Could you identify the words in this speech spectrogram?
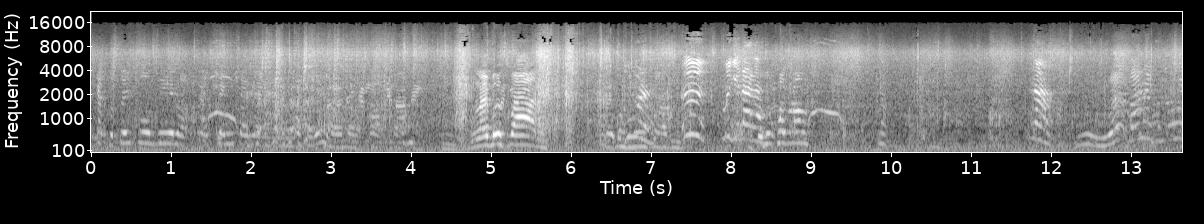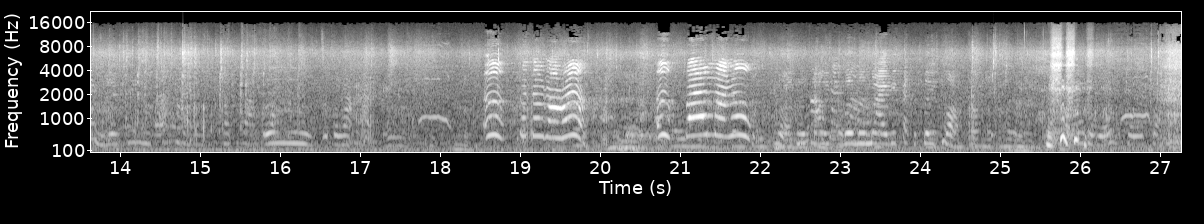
Thử, bát này bao rồi Ha. mà mà Ừ. Dạ. ở tụi mày vì mà phải là chọc chọc hết nó đi phải là chọc Dạ, Ừ. Ờ, ăn được gì? để phải là chọc Ừ. rồi Có cho. Ừ. là trong clip không có lên con con lần Anh à. ủa à hòa chi khơi chứ trên lại đây chứ Mong trong cái tay con gì? Chắc cái tay con gì rồi. Chân chân. lại bớt pha này để bớt pha thì Ừ, mấy cái này này. không đâu Nè. Ừ, bán này con nói gì vậy? Ừ, tôi còn lại. Ừ, cái tôi đó ha. Ừ, ba mà luôn. Bên mai đi cắt cái cây chuồng nó không có Ừ, đó mà từ từ. Cái nào ta nung nó gì? cái nó bảo như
